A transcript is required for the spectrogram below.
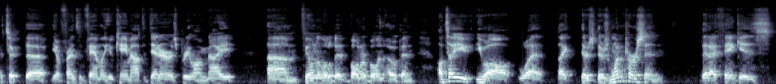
I took the, you know, friends and family who came out to dinner. It was a pretty long night. Um, feeling a little bit vulnerable and open. I'll tell you, you all, what like there's there's one person that I think is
